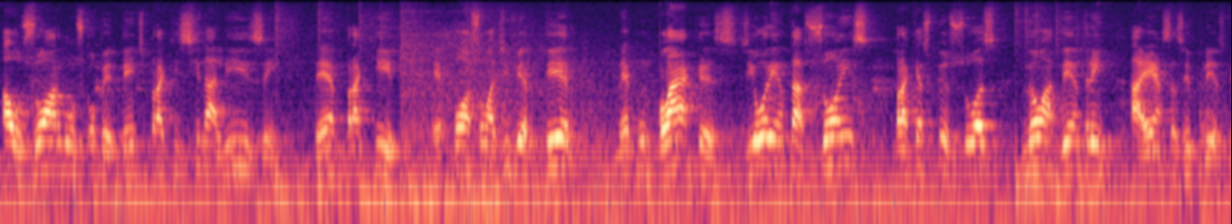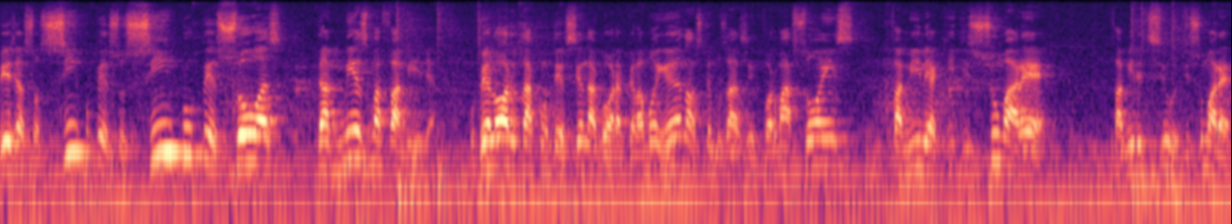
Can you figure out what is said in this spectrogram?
aos órgãos competentes para que sinalizem, né, para que é, possam adverter né, com placas de orientações para que as pessoas não adentrem a essas represas. Veja só, cinco pessoas, cinco pessoas da mesma família. O velório está acontecendo agora pela manhã, nós temos as informações, família aqui de Sumaré, família de, Sumaré.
